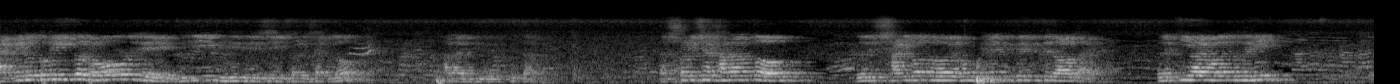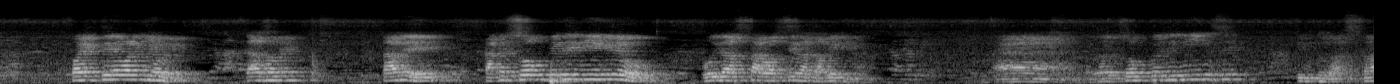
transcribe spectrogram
একদিনও তুমি কি করবে? ওই যে ধীরে ধীরে ধীরে সেই সরিষাগুলো থালায় ধীরে ধীরে ফুটাবে তা সরিষা সাধারণত যদি সারিবদ্ধভাবে এরকম ফেলে দিতে দিতে যাওয়া যায়, তাহলে কি হয় বলেন তো দেখি? কয়েকদিনের পরে কি হবে? চাষ হবে। তাহলে তাকে চোখ বেঁধে নিয়ে গেলেও ওই রাস্তা আবার চেনা যাবে কিনা? হ্যাঁ চোখ বেঁধে নিয়ে গেছে, কিন্তু রাস্তা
